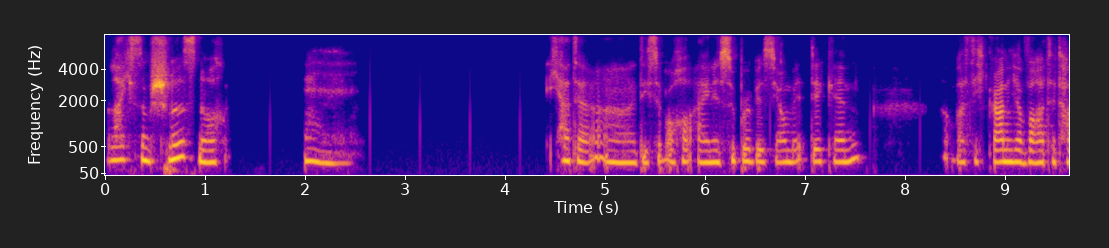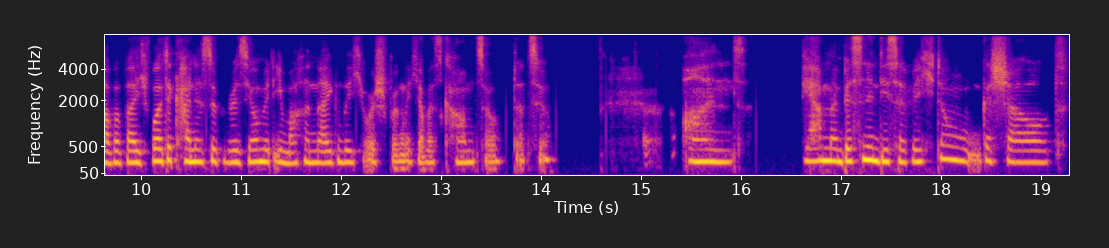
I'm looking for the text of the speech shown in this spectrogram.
Vielleicht zum Schluss noch. Hm. Ich hatte äh, diese Woche eine Supervision mit Dicken, was ich gar nicht erwartet habe, weil ich wollte keine Supervision mit ihm machen, eigentlich ursprünglich, aber es kam so dazu. Und wir haben ein bisschen in diese Richtung geschaut.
